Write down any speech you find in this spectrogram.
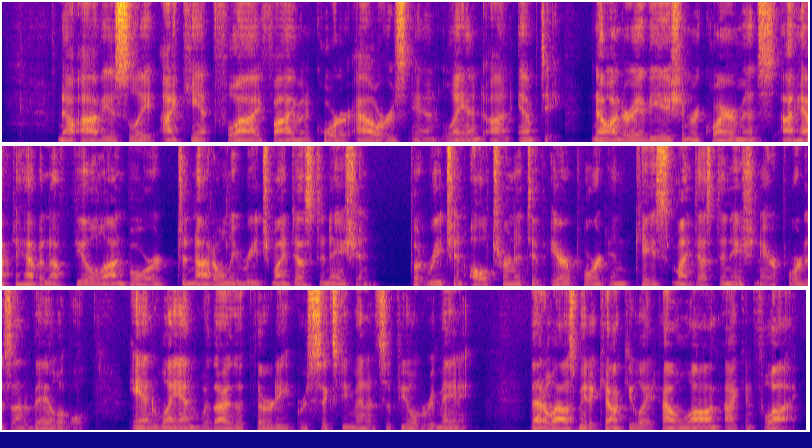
Now, obviously, I can't fly five and a quarter hours and land on empty. Now, under aviation requirements, I have to have enough fuel on board to not only reach my destination, but reach an alternative airport in case my destination airport is unavailable, and land with either 30 or 60 minutes of fuel remaining. That allows me to calculate how long I can fly.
